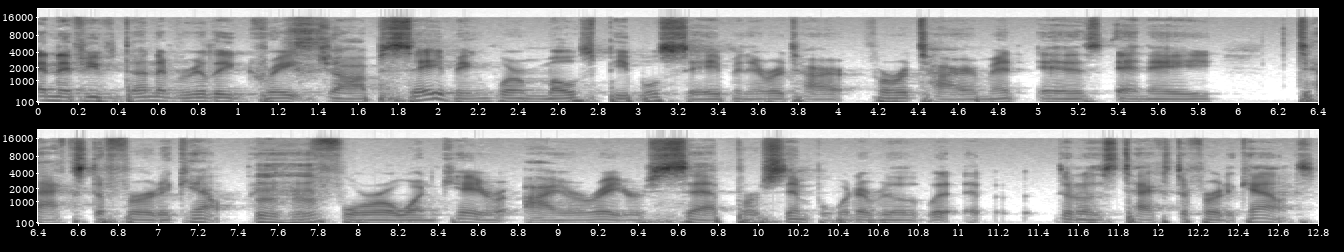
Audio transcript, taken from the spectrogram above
and if you've done a really great job saving, where most people save in retire for retirement is in a tax deferred account, mm-hmm. 401k or IRA or SEP or Simple, whatever those tax deferred accounts.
